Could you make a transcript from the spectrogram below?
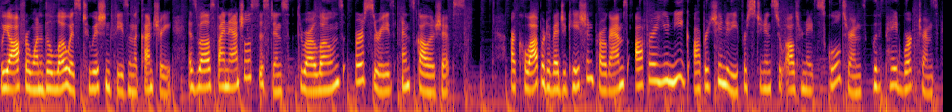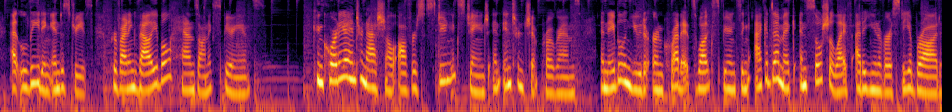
We offer one of the lowest tuition fees in the country, as well as financial assistance through our loans, bursaries, and scholarships. Our cooperative education programs offer a unique opportunity for students to alternate school terms with paid work terms at leading industries, providing valuable hands on experience. Concordia International offers student exchange and internship programs, enabling you to earn credits while experiencing academic and social life at a university abroad.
